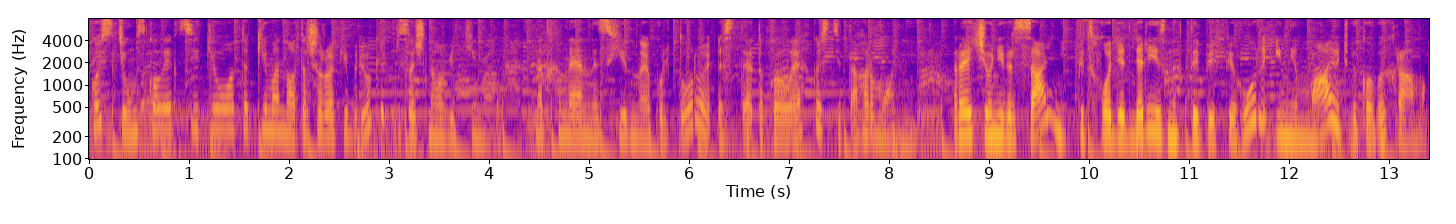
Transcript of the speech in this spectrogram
костюм з колекції Кіото, кімоно та широкі брюки в пісочному відтінку, натхнений східною культурою, естетикою легкості та гармонії. Речі універсальні, підходять для різних типів фігури і не мають вікових рамок.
